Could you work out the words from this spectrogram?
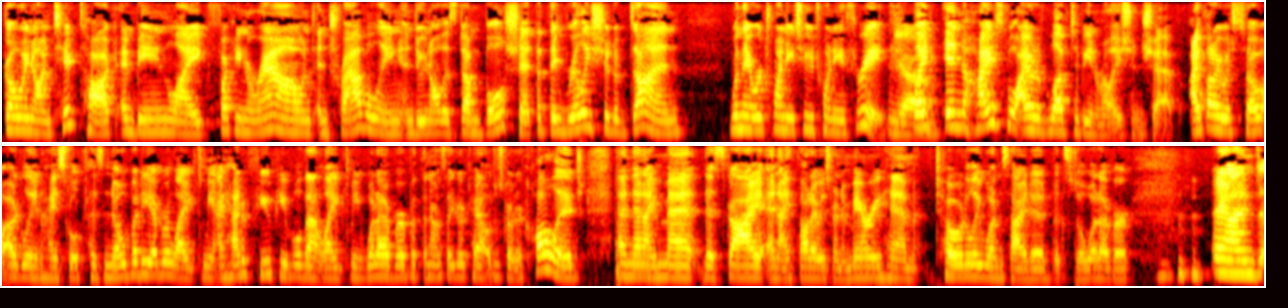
going on TikTok and being like fucking around and traveling and doing all this dumb bullshit that they really should have done when they were 22, 23. Yeah. Like in high school, I would have loved to be in a relationship. I thought I was so ugly in high school because nobody ever liked me. I had a few people that liked me, whatever, but then I was like, okay, I'll just go to college. And then I met this guy and I thought I was going to marry him. Totally one sided, but still whatever. and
